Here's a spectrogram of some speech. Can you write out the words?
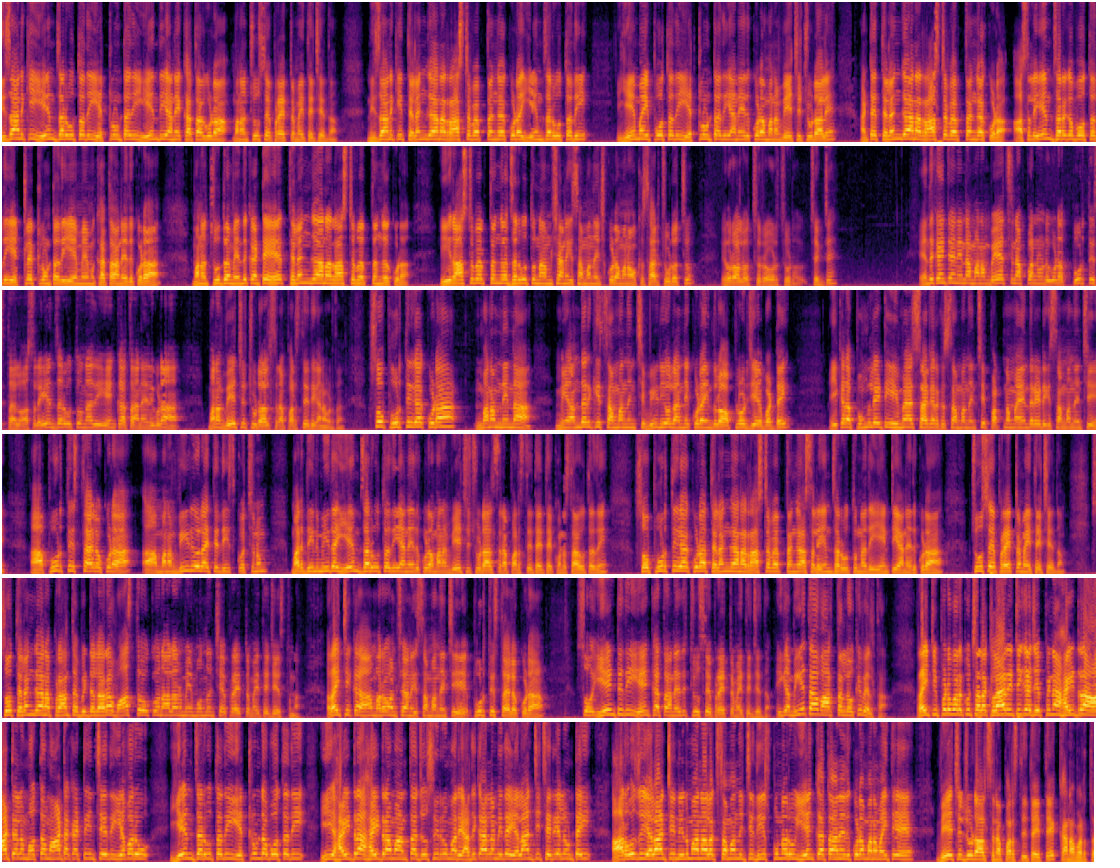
నిజానికి ఏం జరుగుతుంది ఎట్లుంటుంది ఏంది అనే కథ కూడా మనం చూసే ప్రయత్నం అయితే చేద్దాం. నిజానికి తెలంగాణ రాష్ట్ర వ్యాప్తంగా కూడా ఏం జరుగుతుంది ఏమైపోతుంది ఎట్లుంటుంది అనేది కూడా మనం వేచి చూడాలి. అంటే తెలంగాణ రాష్ట్ర వ్యాప్తంగా కూడా అసలు ఏం జరగబోతుంది ఎట్లెట్లుంటుంది ఏమేమి కథ అనేది కూడా మనం చూద్దాం. ఎందుకంటే తెలంగాణ రాష్ట్ర వ్యాప్తంగా కూడా ఈ రాష్ట్ర వ్యాప్తంగా జరుగుతున్న అంశానికి సంబంధించి కూడా మనం ఒకసారి చూడొచ్చు. ఎవరు వాళ్ళు వచ్చారు ఎవరు చూడు చెక్ చేయి. ఎందుకంటే నిన్న మనం వేచినప్పటి నుండి కూడా పూర్తి స్థాయిలో అసలు ఏం జరుగుతున్నది ఏం కథ అనేది కూడా మనం వేచి చూడాల్సిన పరిస్థితి కనబడుతుంది. సో పూర్తిగా కూడా మనం నిన్న మీ అందరికీ సంబంధించి వీడియోలు అన్నీ కూడా ఇందులో అప్లోడ్ చేయబడ్డాయి. ఇక్కడ పొంగులేటి హిమాయత్ సాగర్కి సంబంధించి పట్నం మహేందర్ రెడ్డికి సంబంధించి ఆ పూర్తి స్థాయిలో కూడా మనం వీడియోలు అయితే తీసుకొచ్చినాం. మరి దీని మీద ఏం జరుగుతుంది అనేది కూడా మనం వేచి చూడాల్సిన పరిస్థితి అయితే కొనసాగుతుంది. సో పూర్తిగా కూడా తెలంగాణ రాష్ట్ర అసలు ఏం జరుగుతున్నది ఏంటి అనేది కూడా చూసే ప్రయత్నం అయితే చేద్దాం. సో తెలంగాణ ప్రాంత బిడ్డలారా వాస్తవ కోణాలను మేము ముందుంచే ప్రయత్నం అయితే చేస్తున్నాం. రైట్ ఇక మరో అంశానికి సంబంధించి పూర్తి స్థాయిలో కూడా సో ఏంటిది ఏం కథ అనేది చూసే ప్రయత్నం అయితే చేద్దాం. ఇక మిగతా వార్తల్లోకి వెళ్తాం. రైట్ ఇప్పటి వరకు చాలా క్లారిటీగా చెప్పిన హైడ్రా ఆటలు మొత్తం ఆట కట్టించేది ఎవరు ఏం జరుగుతుంది ఎట్లుండబోతుంది ఈ హైడ్రా హైడ్రామా అంతా చూసిర్రు మరి అధికారుల మీద ఎలాంటి చర్యలు ఉంటాయి ఆ రోజు ఎలాంటి నిర్మాణాలకు సంబంధించి తీసుకున్నారు ఏం కథ అనేది కూడా మనం అయితే వేచి చూడాల్సిన పరిస్థితి అయితే కనబడుతుంది.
